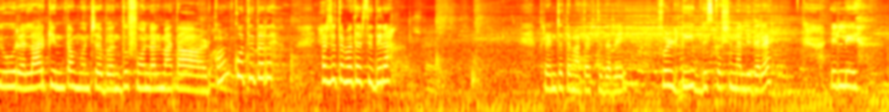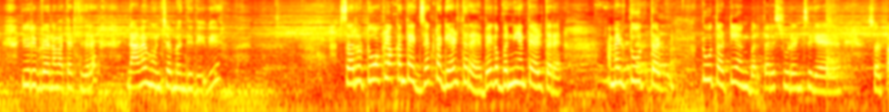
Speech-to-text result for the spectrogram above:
ಇವರೆಲ್ಲರ್ಕಿಂತ ಮುಂಚೆ ಬಂದು ಫೋನಲ್ಲಿ ಮಾತಾಡ್ಕೊಂಡು ಕೂತಿದ್ದಾರೆ. ಯಾರ ಜೊತೆ ಮಾತಾಡ್ತಿದ್ದೀರಾ? ಫ್ರೆಂಡ್ ಜೊತೆ ಮಾತಾಡ್ತಿದ್ದಾರೆ. ಫುಲ್ ಡೀಪ್ ಡಿಸ್ಕಷನಲ್ಲಿದ್ದಾರೆ ಇಲ್ಲಿ ಇವರಿಬ್ಬರನ್ನ ಮಾತಾಡ್ತಿದ್ದಾರೆ. ನಾವೇ ಮುಂಚೆ ಬಂದಿದ್ದೀವಿ. ಸರ್ ಟೂ ಓ ಕ್ಲಾಕ್ ಅಂತ ಎಕ್ಸಾಕ್ಟಾಗಿ ಹೇಳ್ತಾರೆ. ಬೇಗ ಬನ್ನಿ ಅಂತ ಹೇಳ್ತಾರೆ. ಆಮೇಲೆ ಟೂ ತರ್ಟ್ ಟೂ ತರ್ಟಿ ಹಂಗೆ ಬರ್ತಾರೆ ಸ್ಟೂಡೆಂಟ್ಸಿಗೆ ಸ್ವಲ್ಪ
